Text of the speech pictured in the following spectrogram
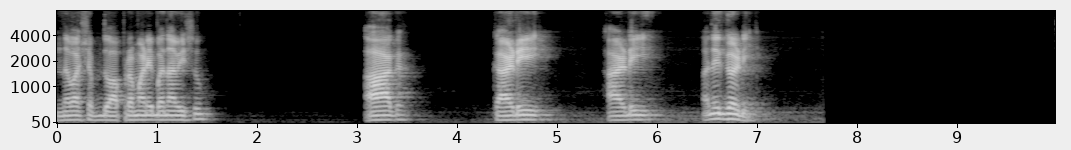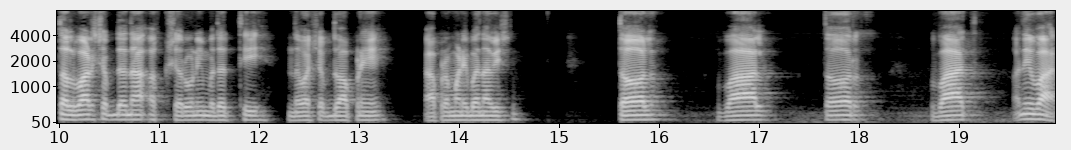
નવા શબ્દો આ પ્રમાણે બનાવીશું. આગ, ગાડી, આડી અને ગડી તલવાર શબ્દના અક્ષરોની મદદથી નવા શબ્દો આપણે આ પ્રમાણે બનાવીશું. તલ, વાલ, તર, વાત અને વાર.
